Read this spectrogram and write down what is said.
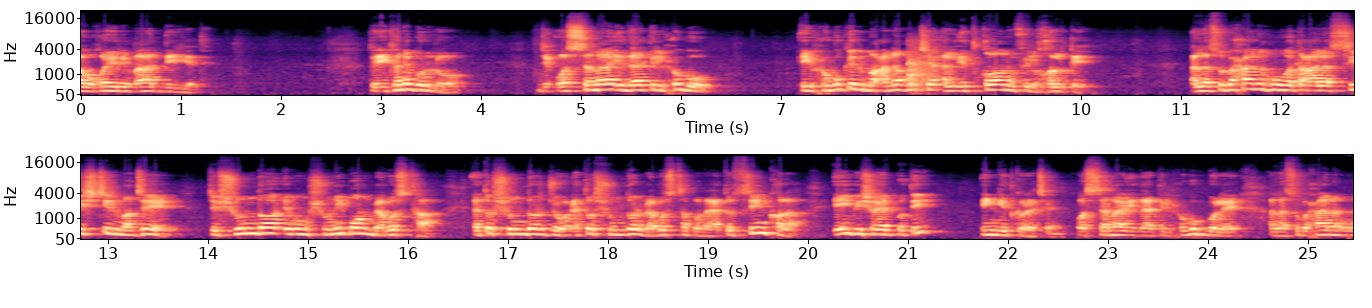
أو غير مادية তো এখানে বলল যে ওয়াসামা ইদাতিল হুবু এই হুবুকের মানা হচ্ছে আল ইতকান ফিল খলকে। আল্লাহ সুবহানাহু সৃষ্টির মাঝে যে সুন্দর এবং সুনিপন ব্যবস্থা, এত সৌন্দর্য, এত সুন্দর ব্যবস্থাপনা, এত শৃঙ্খলা, এই বিষয়ের প্রতি ইঙ্গিত করেছেন। ওসানা ইদাতিল হুবুক বলে আল্লাহ সুবহানাহু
